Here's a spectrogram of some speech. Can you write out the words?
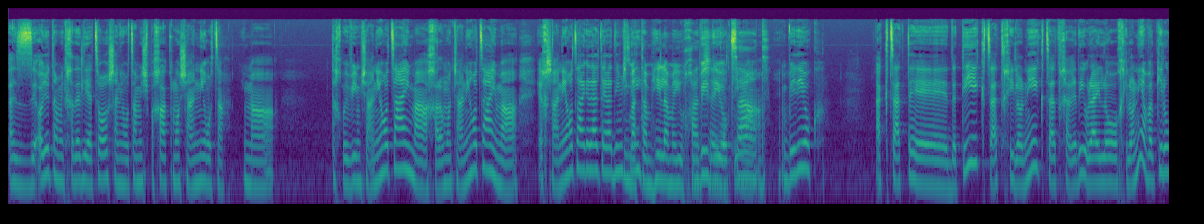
אז זה עוד יותר מתחדד לי הצורך שאני רוצה משפחה כמו שאני רוצה, עם. התחביבים שאני רוצה, עם החלומות שאני רוצה, עם ה... איך שאני רוצה לגדל את הילדים שלי. עם התמהיל המיוחד בדיוק, שיצרת. ה... בדיוק. הקצת אה, דתי, קצת חילוני, קצת חרדי, אולי לא חילוני, אבל כאילו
